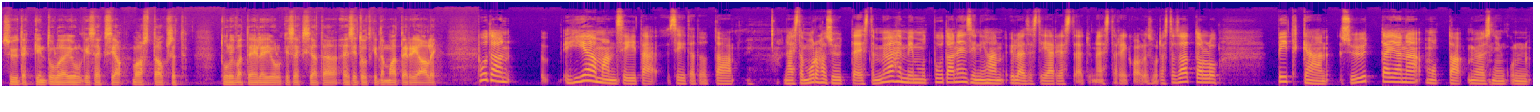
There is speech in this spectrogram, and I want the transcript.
syytekin tulee julkiseksi ja vastaukset – tulivat eilen julkiseksi ja tämä esitutkintamateriaali. Puhutaan hieman siitä, siitä tota, näistä murhasyytteistä myöhemmin, mutta puhutaan ensin ihan yleisesti järjestäytyneestä rikollisuudesta. Sä oot ollut pitkään syyttäjänä, mutta myös niin kuin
